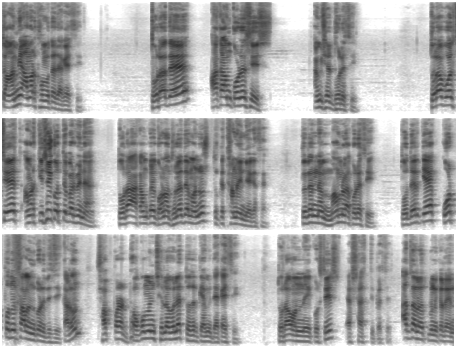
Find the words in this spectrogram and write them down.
তো আমি আমার ক্ষমতা দেখাইছি। তোরা দে আকাম করেছিস, আমি সেটা ধরেছি। তোরা বলছিস, আমার কিছুই করতে পারবি না। তোরা আকাম করে গণ ধুলে দে মানুষ তোকে থানায় নিয়ে গেছে। তোদের নাম মামলা করেছি। তোদেরকে কোর্ট পর্যন্ত চালান করে দিয়েছি কারণ সব করার ডকুমেন্ট ছিল বলে তোদেরকে আমি দেখাইছি। তোরা অন্যায় করছিস, এর শাস্তি পেয়েছে আদালত মনে করেন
